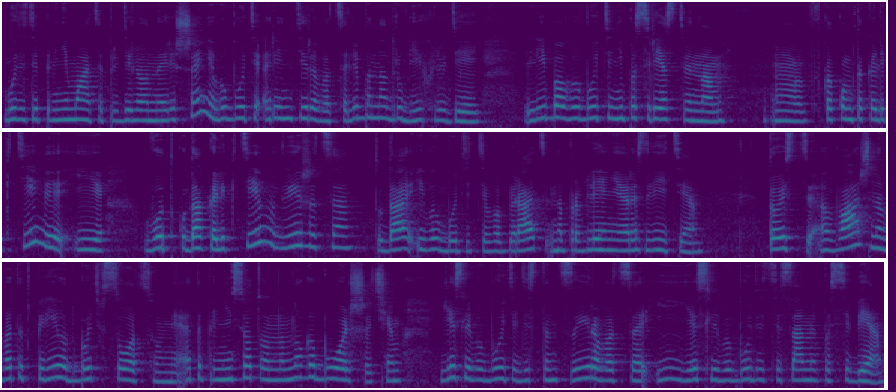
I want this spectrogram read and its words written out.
будете принимать определенные решения, вы будете ориентироваться либо на других людей, либо вы будете непосредственно в каком-то коллективе, и вот куда коллектив движется, туда и вы будете выбирать направление развития. То есть э, важно в этот период быть в социуме, это принесет вам намного больше, чем если вы будете дистанцироваться и если вы будете сами по себе.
